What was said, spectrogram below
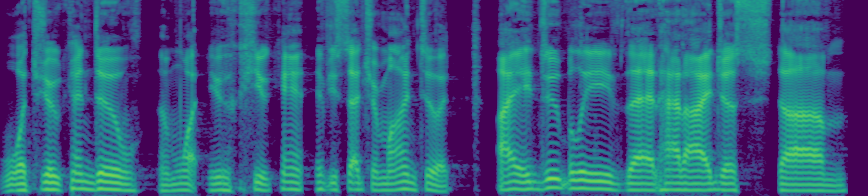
what you can do and what you you can't if you set your mind to it. I do believe that had I just um,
